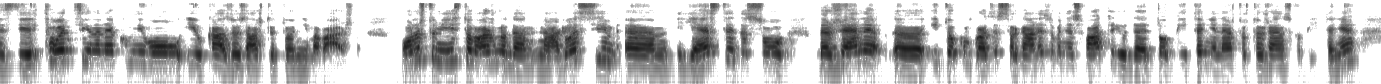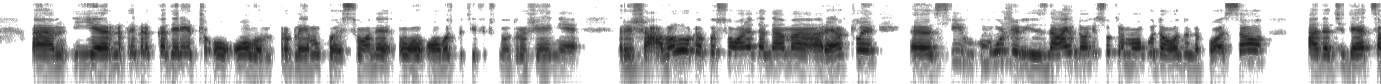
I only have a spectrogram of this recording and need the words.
institucije na nekom nivou i ukazuju zašto je to njima važno. Ono što mi je isto važno da naglasim um, jeste da su da žene uh, i tokom procesa organizovanja shvataju da je to pitanje nešto što je žensko pitanje, Um, jer, na primjer, kada je reč o ovom problemu koje su one, o, ovo specifično udruženje rešavalo, kako su one tad nama rekle, e, svi muževi znaju da oni sutra mogu da odu na posao, a da će deca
